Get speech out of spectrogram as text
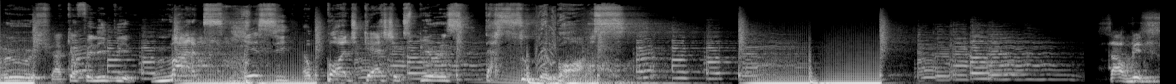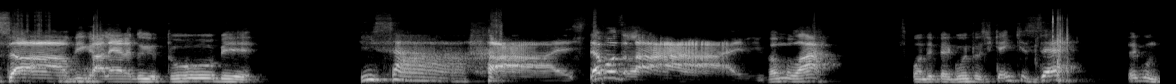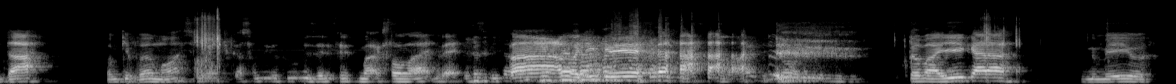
bruxo. Aqui é o Felipe Marx e esse é o Podcast Experience da Superboss. Salve, salve, galera do YouTube! Isso! Estamos live! Vamos lá responder perguntas de quem quiser perguntar. Vamos que vamos, ó. Essa notificação do YouTube, ele Felipe Marques tá online, velho. Ah, pode crer! Tamo aí, cara, no meio,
